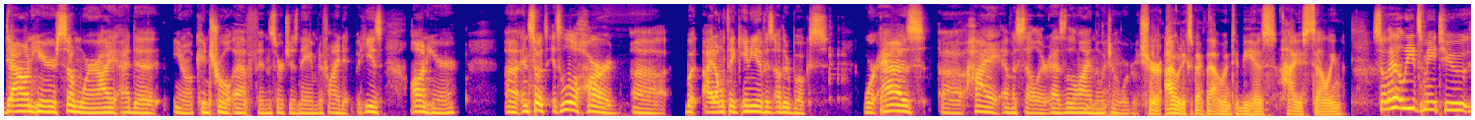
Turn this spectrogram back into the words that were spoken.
down here somewhere. I had to, you know, control F and search his name to find it, but he is on here. Uh, and so it's, it's a little hard, uh, but I don't think any of his other books were as uh, high of a seller as The Lion, the Witch, and Wardrobe. Sure. I would expect that one to be his highest selling. So that leads me to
